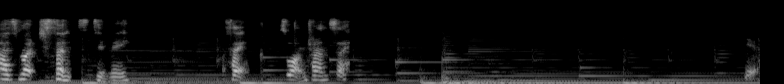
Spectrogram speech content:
as much sense to me i think that's what i'm trying to say Yeah.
